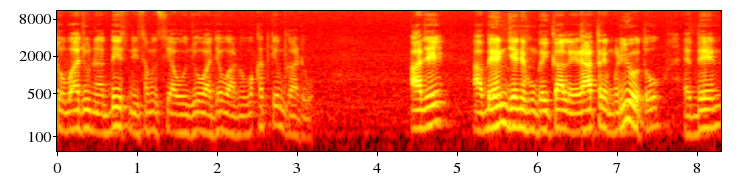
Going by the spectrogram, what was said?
તો બાજુના દેશની સમસ્યાઓ જોવા જવાનો વખત કેમ કાઢવો? આજે આ બહેન જેને હું ગઈકાલે રાત્રે મળ્યો હતો, એ બેન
